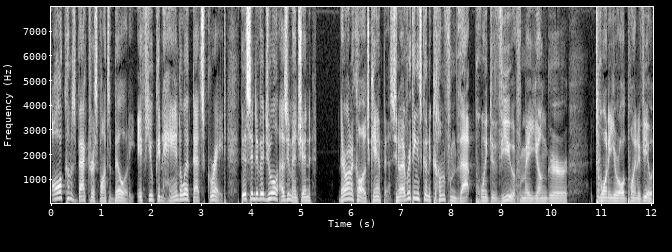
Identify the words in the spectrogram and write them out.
all comes back to responsibility. If you can handle it, that's great. This individual, as you mentioned, they're on a college campus. You know, everything's going to come from that point of view, from a younger 20 year old point of view.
